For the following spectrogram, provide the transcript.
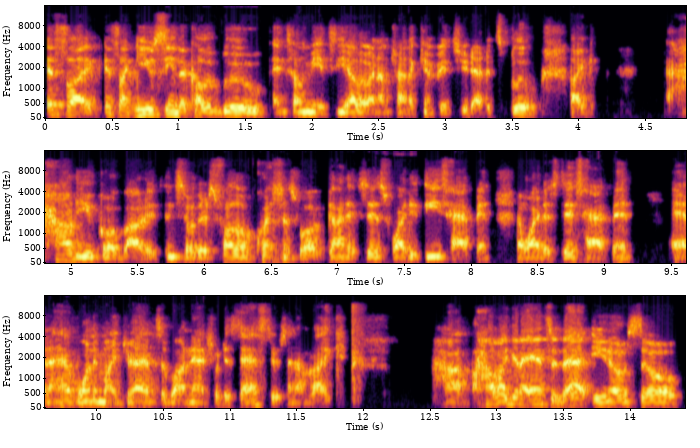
it's like it's like you seeing the color blue and telling me it's yellow, and I'm trying to convince you that it's blue. Like, how do you go about it? And so there's follow up questions. Well, if God exists, why do these happen, and why does this happen? And I have one in my drafts about natural disasters, and I'm like, how, how am I going to answer that? You know, so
